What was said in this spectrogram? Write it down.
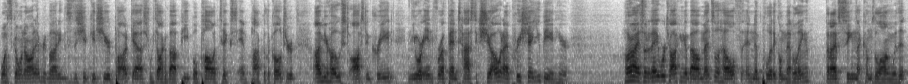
What's going on, everybody? This is the Sheep Get Sheared podcast where we talk about people, politics, and popular culture. I'm your host, Austin Creed, and you are in for a fantastic show, and I appreciate you being here. Alright, so today we're talking about mental health and the political meddling that I've seen that comes along with it.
